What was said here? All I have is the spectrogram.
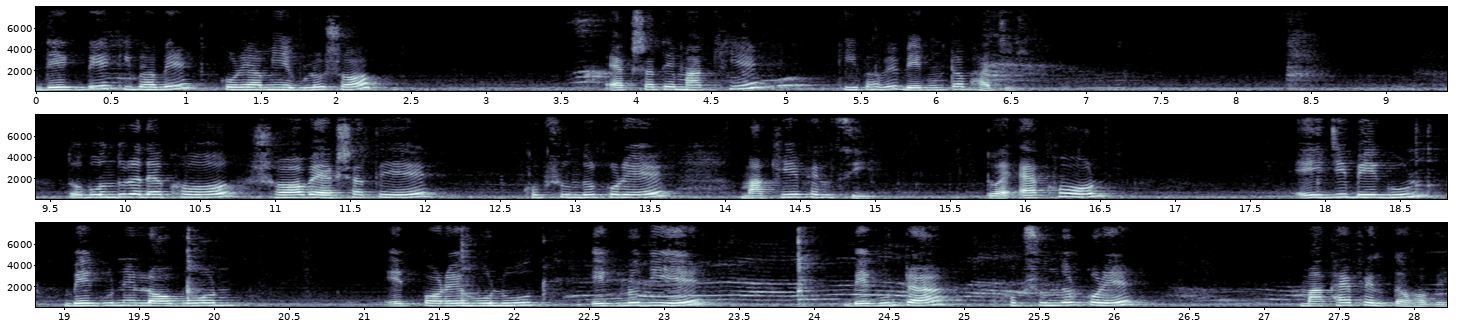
দেখবে কীভাবে করে আমি এগুলো সব একসাথে মাখিয়ে কীভাবে বেগুনটা ভাজি। তো বন্ধুরা দেখো, সব একসাথে খুব সুন্দর করে মাখিয়ে ফেলছি। তো এখন এই যে বেগুন, বেগুনে লবণ, এরপরে হলুদ, এগুলো দিয়ে বেগুনটা খুব সুন্দর করে মাখায় ফেলতে হবে।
